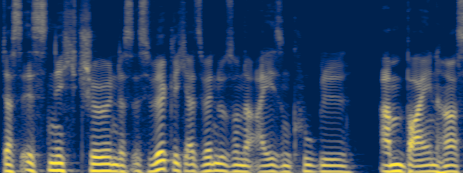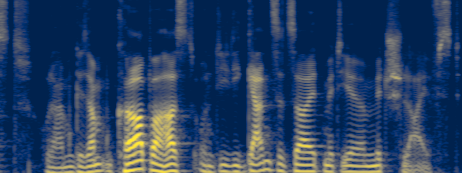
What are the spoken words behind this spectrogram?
Das ist nicht schön, das ist wirklich, als wenn du so eine Eisenkugel am Bein hast oder am gesamten Körper hast und die die ganze Zeit mit dir mitschleifst.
